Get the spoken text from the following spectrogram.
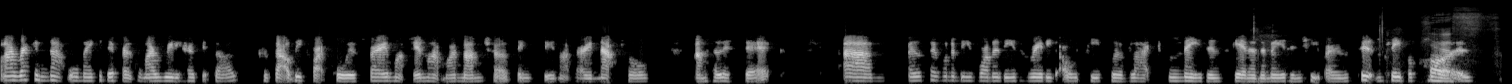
and I reckon that will make a difference. And I really hope it does because that'll be quite cool. It's very much in like my mantra of things being like very natural and holistic. Um, I also want to be one of these really old people with like amazing skin and amazing cheekbones simply because Yes.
